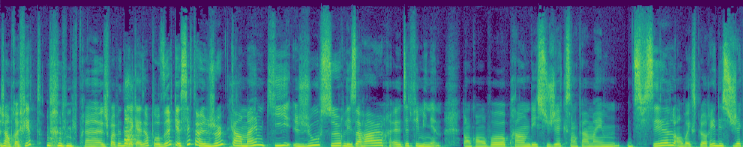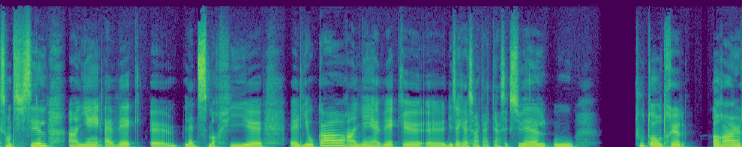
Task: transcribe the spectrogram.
J'en profite, je, profite de l'occasion pour dire que c'est un jeu quand même qui joue sur les horreurs euh, dites féminines. Donc, on va prendre des sujets qui sont quand même difficiles, on va explorer des sujets qui sont difficiles en lien avec euh, la dysmorphie euh, liée au corps, en lien avec des agressions à caractère sexuel ou tout autre horreur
